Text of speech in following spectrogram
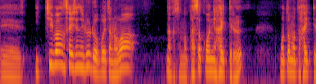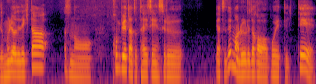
えー一番最初にルールを覚えたのは、なんかそのパソコンに入ってる、もともと入ってる無料でできた、そのコンピューターと対戦するやつで、まあルールとかは覚えていて、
